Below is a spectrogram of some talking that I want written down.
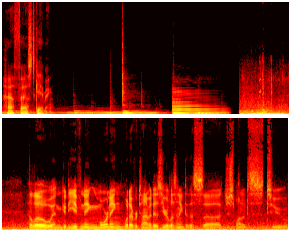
Half Fast Gaming. Hello and good evening, morning, whatever time it is you're listening to this. Uh, just wanted to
